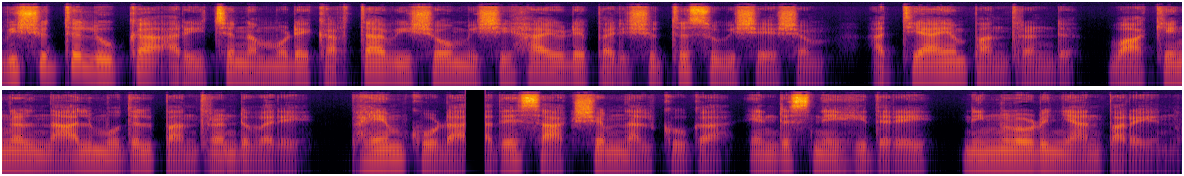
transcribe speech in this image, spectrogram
വിശുദ്ധ ലൂക്ക അറിയിച്ച നമ്മുടെ കർത്താവീശോ മിഷിഹായുടെ പരിശുദ്ധ സുവിശേഷം അധ്യായം പന്ത്രണ്ട് വാക്യങ്ങൾ നാല് മുതൽ പന്ത്രണ്ട് വരെ. ഭയം കൂടാതെ സാക്ഷ്യം നൽകുക. എന്റെ സ്നേഹിതരെ നിങ്ങളോട് ഞാൻ പറയുന്നു.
